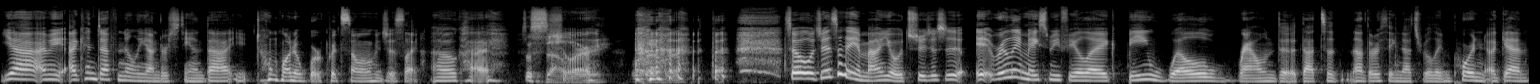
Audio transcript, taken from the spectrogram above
yeah, I mean, I can definitely understand that. You don't want to work with someone who's just like, okay. It's a salary. Whatever. So 我觉得这个也蛮有趣，就是 it really makes me feel like being well rounded. That's another thing that's really important. Again，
